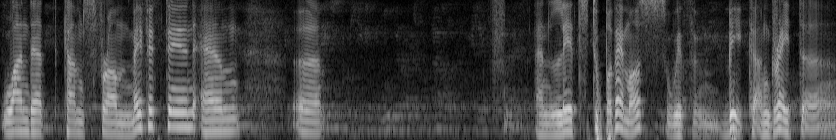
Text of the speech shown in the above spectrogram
one that comes from May 15 and uh, and leads to Podemos with big and great uh,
